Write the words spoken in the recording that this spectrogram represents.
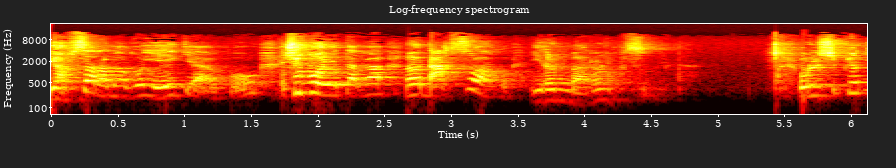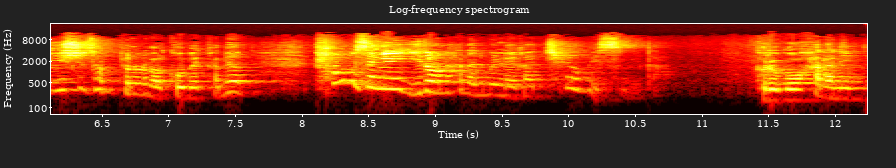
옆 사람하고 얘기하고 주보에다가 어, 낙서하고 이런 말은 없습니다. 오늘 시편 23편으로 고백하면 평생에 이런 하나님을 내가 체험했습니다. 그리고 하나님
